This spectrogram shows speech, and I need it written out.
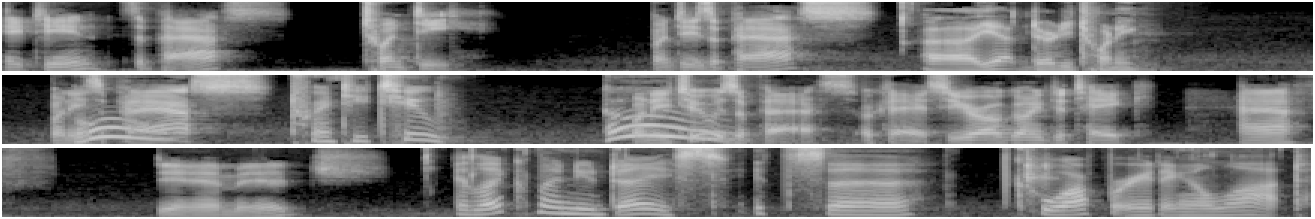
18 is a pass. 20. 20 is a pass. Uh, yeah, dirty 20. 20 is a pass. 22. 22 is a pass. Okay, so you're all going to take half damage. I like my new dice. It's uh cooperating a lot.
